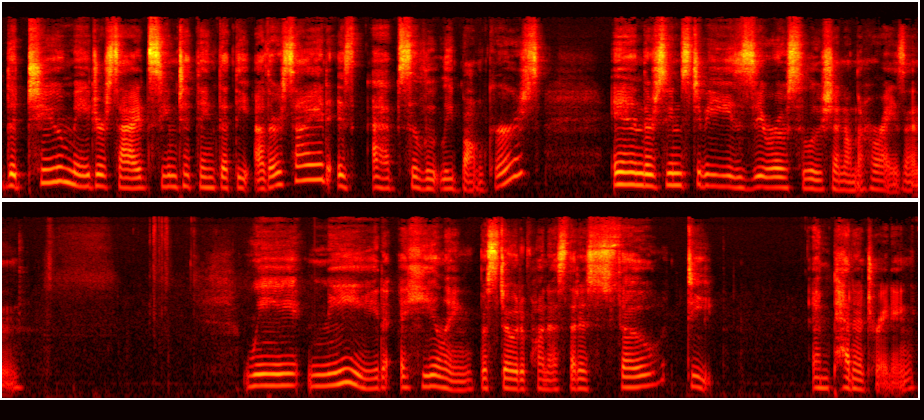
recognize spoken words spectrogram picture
The two major sides seem to think that the other side is absolutely bonkers, and there seems to be zero solution on the horizon. We need a healing bestowed upon us that is so deep and penetrating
